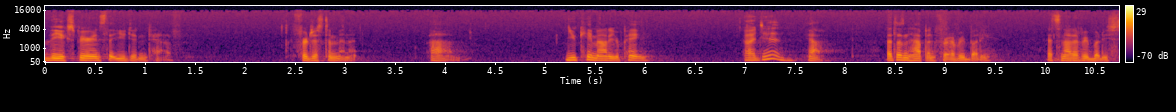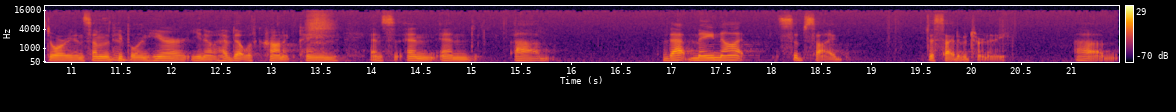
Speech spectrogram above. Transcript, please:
the experience that you didn't have for just a minute. Um, you came out of your pain. I did. Yeah. That doesn't happen for everybody. That's not everybody's story. And some of the Yeah. people in here, you know, have dealt with chronic pain, and, and, and um, that may not subside this side of eternity. Um,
